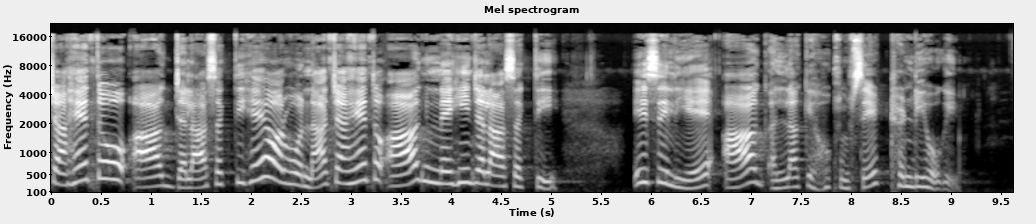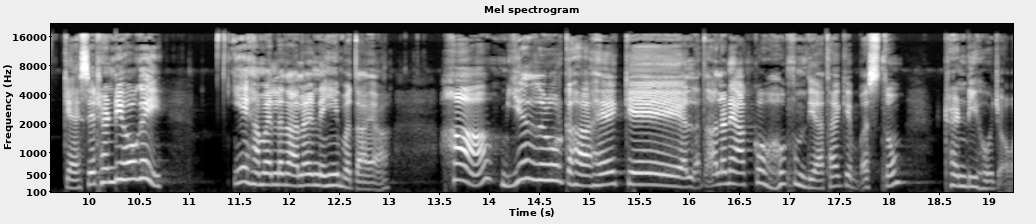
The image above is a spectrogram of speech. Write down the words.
چاہیں تو آگ جلا سکتی ہے اور وہ نہ چاہیں تو آگ نہیں جلا سکتی۔ اسی لیے آگ اللہ کے حکم سے ٹھنڈی ہو گئی۔ کیسے ٹھنڈی ہو گئی؟ یہ ہمیں اللہ تعالیٰ نے نہیں بتایا۔ ہاں یہ ضرور کہا ہے کہ اللہ تعالیٰ نے آپ کو حکم دیا تھا کہ بس تم ٹھنڈی ہو جاؤ۔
